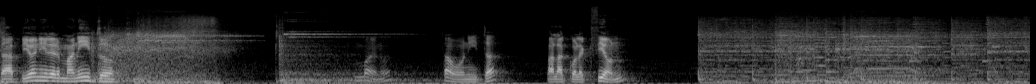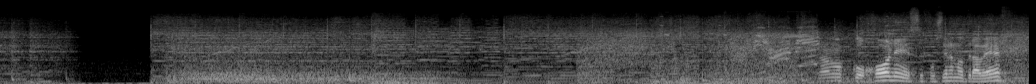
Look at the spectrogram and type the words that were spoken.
Tapión y el hermanito. Bueno, está bonita. Para la colección. Vamos, cojones. Se pusieron otra vez.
